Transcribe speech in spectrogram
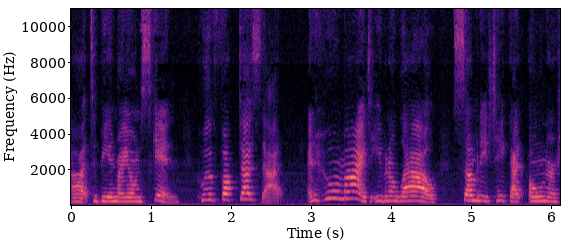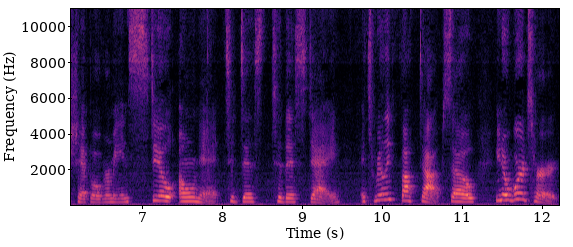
uh, to be in my own skin? Who the fuck does that? And who am I to even allow somebody to take that ownership over me and still own it to this to this day? It's really fucked up. So, you know, words hurt.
